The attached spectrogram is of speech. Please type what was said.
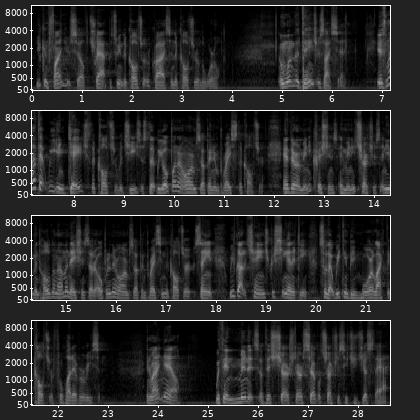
You can find yourself trapped between the culture of Christ and the culture of the world. And one of the dangers, I said, it's not that we engage the culture with Jesus, that we open our arms up and embrace the culture. And there are many Christians and many churches and even whole denominations that are opening their arms up, embracing the culture, saying, we've got to change Christianity so that we can be more like the culture for whatever reason. And right now, within minutes of this church, there are several churches who do just that.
